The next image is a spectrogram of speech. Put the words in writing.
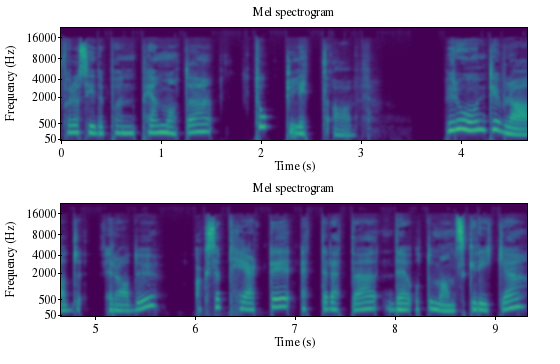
for å si det på en pen måte, tok litt av. Broren til Vlad, Radu, aksepterte etter dette det ottomanske riket,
